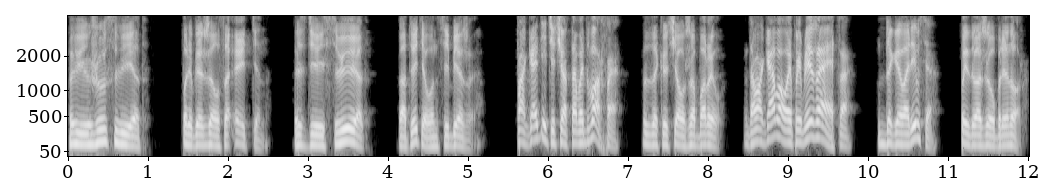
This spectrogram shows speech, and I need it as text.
«Вижу свет», — приближался Эттин. «Здесь свет», — ответил он себе же. «Погодите, чертовы дворфы!» — закричал Жабарыл. «Двуголовый приближается!» «Договоримся?» — предложил Бренор.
